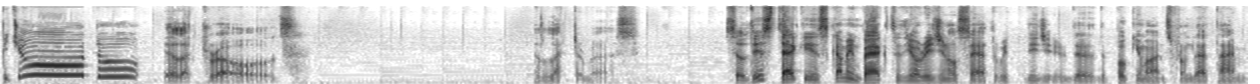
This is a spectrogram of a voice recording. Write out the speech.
Pidgeotto Electrodes. Electabuzz. So this deck is coming back to the original set with Digi the, the Pokemons from that time,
